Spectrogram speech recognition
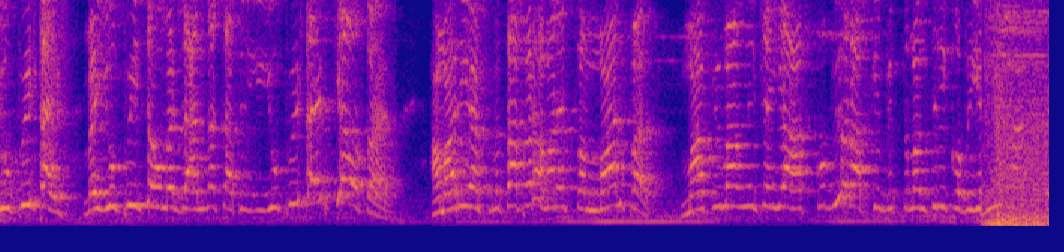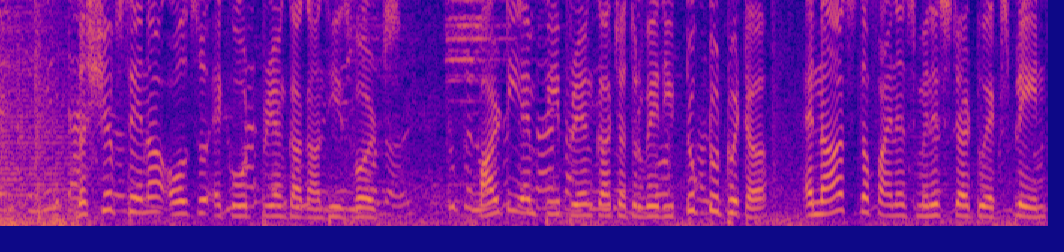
यूपी टाइप मैं यूपी से हूँ मैं जानना चाहती हूँ यूपी टाइप क्या होता है? हमारी अस्मिता पर हमारे सम्मान पर माफ़ी मांगनी चाहिए आपको भी और आपके वित्त मंत्री को भी। Shiv Sena also echoed Priyanka Gandhi's words. Party MP Priyanka Chaturvedi took to Twitter and asked the finance minister to explain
